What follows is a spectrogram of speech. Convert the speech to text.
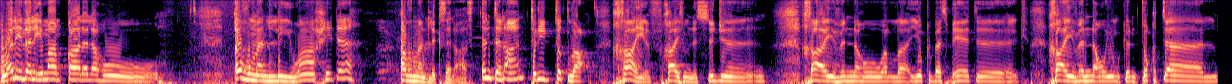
ولذا الإمام قال له اضمن لي واحدة أضمن لك ثلاث. أنت الآن تريد تطلع خايف خايف من السجن خايف إنه والله يكبس بيتك خايف إنه يمكن تقتل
